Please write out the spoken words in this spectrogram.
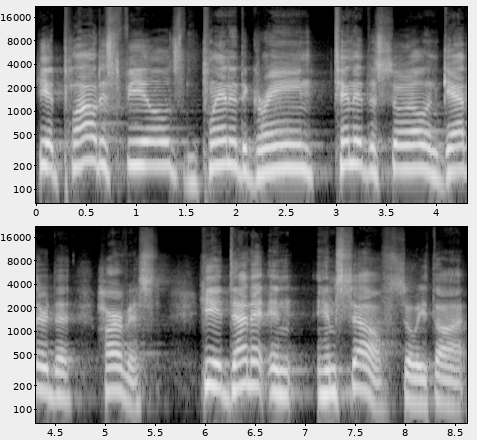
He had plowed his fields, planted the grain, tended the soil, and gathered the harvest. He had done it in himself, so he thought.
